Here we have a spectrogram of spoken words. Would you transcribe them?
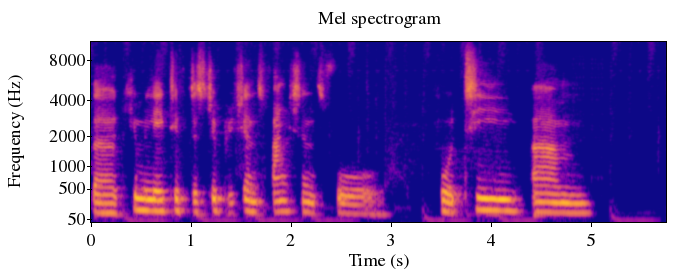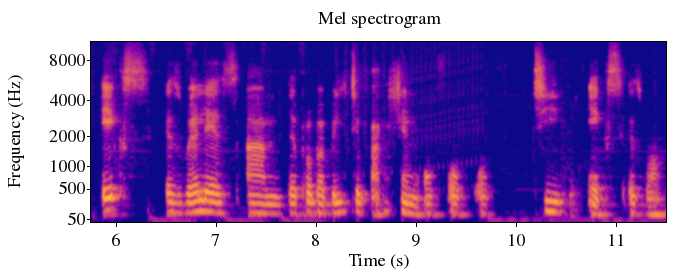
the cumulative distributions functions for for T um, X as well as um, the probability function of, of, of Tx as well.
